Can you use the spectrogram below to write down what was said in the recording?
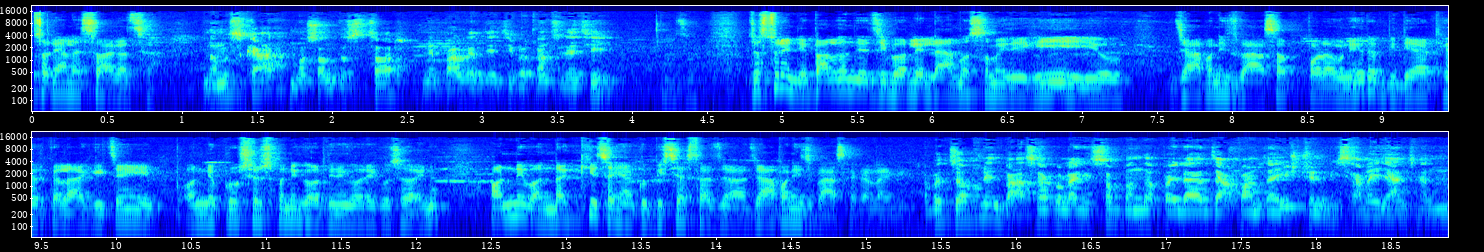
Sir यहाँलाई स्वागत छ। नमस्कार म सन्तोष सर नेपालगञ्ज एचिपर कन्सल्टेन्सी हजुर। जस्तो नि नेपालगञ्ज एचिपरले लामो समयदेखि यो जापानिज भाषा पढाउने र विद्यार्थीहरूका लागि चाहिँ अन्य प्रोसेस पनि गरिदिने गरेको छ होइन? अन्यभन्दा के छ यहाँको विशेषता जापानिज भाषाका लागि? अब जापानिज भाषाको लागि सबभन्दा पहिला जापान चाहिँ स्टुडेन्ट भिसामै जान्छन्।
